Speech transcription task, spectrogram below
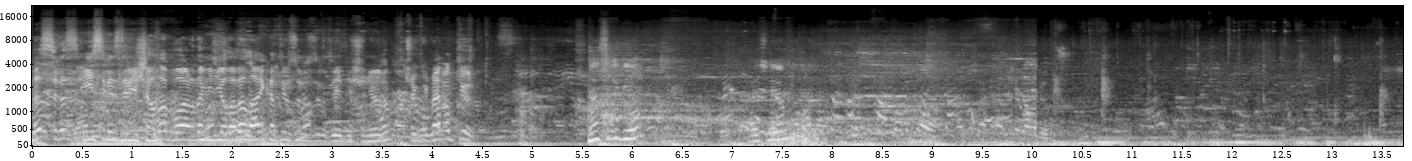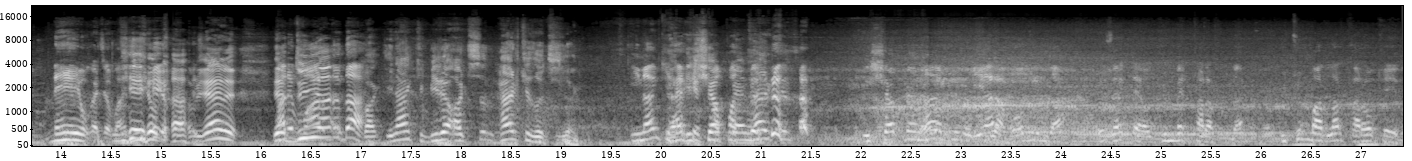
Nasılsınız? İyisinizdir inşallah. Bu arada videolara like atıyorsunuz diye düşünüyorum. Çünkü ben atıyorum. Nasıl gidiyor? Her şey yolunda mı? Neye yok acaba? Niye yok abi yani ya Hani dünya vardı da. Bak inan ki biri açsın herkes açacak. İnan ki Ya herkes iş yapmayan kapattı. herkes iş yapmayan herkes Bir ara Bodrum'da özellikle o Gümbet tarafında bütün barlar karaoke'ydi.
